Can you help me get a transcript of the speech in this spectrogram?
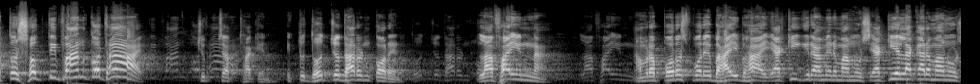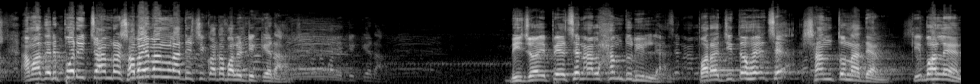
এত শক্তি পান কোথায়? চুপচাপ থাকেন, একটু ধৈর্য ধারণ করেন। লাফাইন না। আমরা পরস্পরে ভাই ভাই, একই গ্রামের মানুষ, একই এলাকার মানুষ, আমাদের পরিচয় আমরা সবাই বাংলাদেশি, কথা বলে টিকেরা বিজয় পেয়েছেন, আলহামদুলিল্লাহ। পরাজিত হয়েছে, সান্ত্বনা দেন। কি বলেন?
